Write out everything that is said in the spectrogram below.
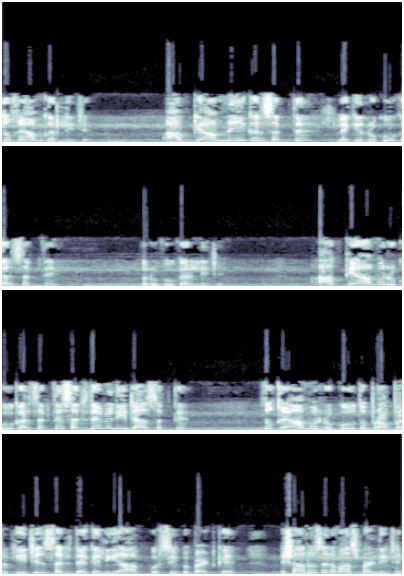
تو قیام کر لیجیے آپ قیام نہیں کر سکتے، لیکن رکو کر سکتے ہیں. تو رکو کر لیجیے آپ قیام اور رکو کر سکتے، سجدے میں نہیں جا سکتے. تو قیام اور رکو تو پراپر کیجیے سجدے کے لیے آپ کرسی پہ بیٹھ کے اشاروں سے نماز پڑھ لیجیے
